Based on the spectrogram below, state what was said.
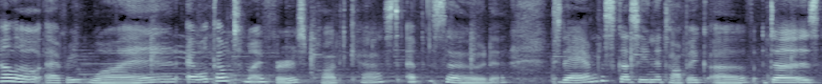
Hello, everyone, and welcome to my first podcast episode. Today I'm discussing the topic of Does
